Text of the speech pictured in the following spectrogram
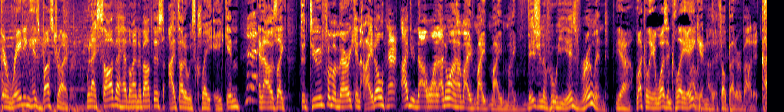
berating his bus driver. When I saw the headline about this, I thought it was Clay Aiken, and I was like, "The dude from American Idol." I do not want. I don't want to have my my my my vision of who he is ruined. Yeah, luckily it wasn't Clay Aiken. I, I felt better about it. I Clay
